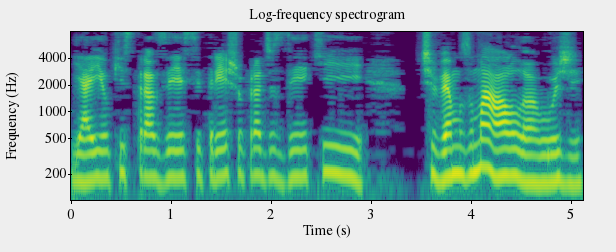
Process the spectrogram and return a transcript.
E aí eu quis trazer esse trecho para dizer que tivemos uma aula hoje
